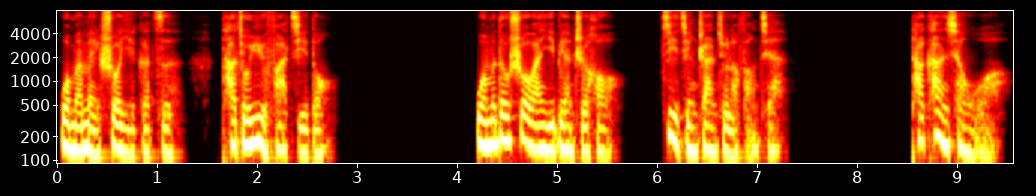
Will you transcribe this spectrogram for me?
我们每说一个字，他就愈发激动。我们都说完一遍之后，寂静占据了房间。他看向我，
